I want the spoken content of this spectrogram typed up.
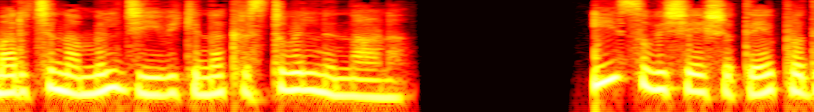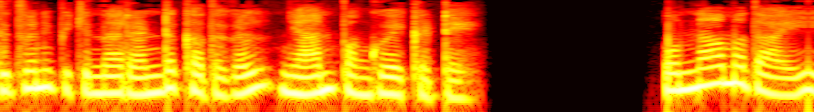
മറിച്ച് നമ്മിൽ ജീവിക്കുന്ന ക്രിസ്തുവിൽ നിന്നാണ്. ഈ സുവിശേഷത്തെ പ്രതിധ്വനിപ്പിക്കുന്ന രണ്ട് കഥകൾ ഞാൻ പങ്കുവയ്ക്കട്ടെ ഒന്നാമതായി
